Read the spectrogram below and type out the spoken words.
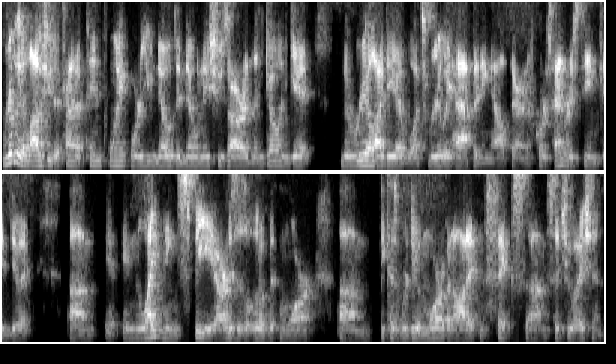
really allows you to kind of pinpoint where you know the known issues are and then go and get the real idea of what's really happening out there. And of course, Henry's team can do it um, in, in, lightning speed. Ours is a little bit more um, because we're doing more of an audit and fix um, situation.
